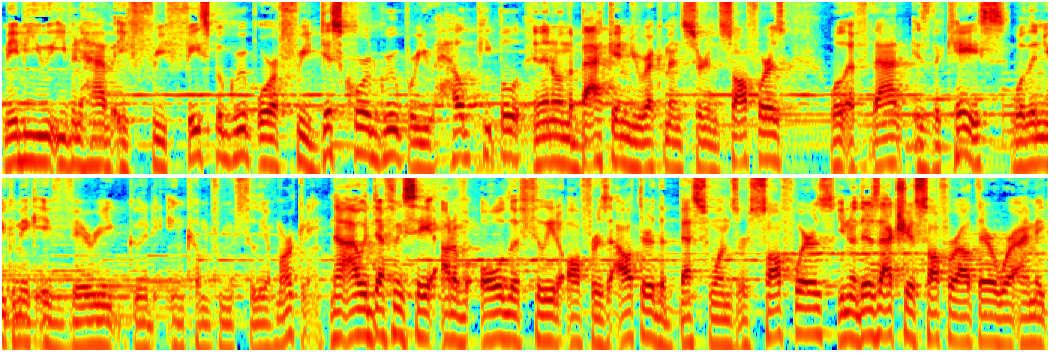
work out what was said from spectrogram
maybe you even have a free Facebook group or a free Discord group where you help people, and then on the back end you recommend certain softwares. Well, if that is the case, well, then you can make a very good income from affiliate marketing. Now, I would definitely say out of all the affiliate offers out there, the best ones are softwares. You know, there's actually a software out there where I make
